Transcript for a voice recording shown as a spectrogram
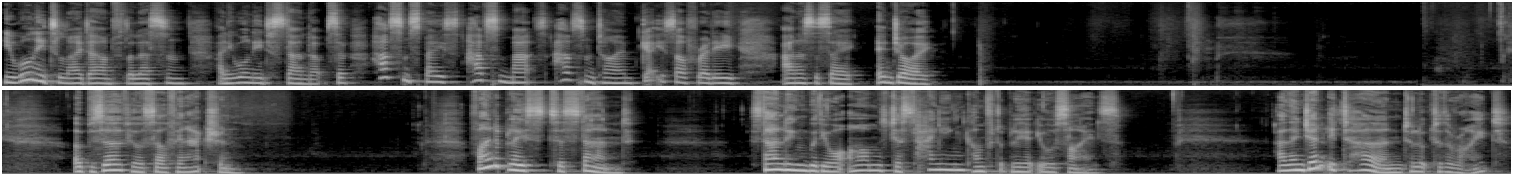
You will need to lie down for the lesson and you will need to stand up. So have some space, have some mats, have some time, get yourself ready, and as I say, enjoy. Observe yourself in action. Find a place to stand standing with your arms just hanging comfortably at your sides. And then gently turn to look to the right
